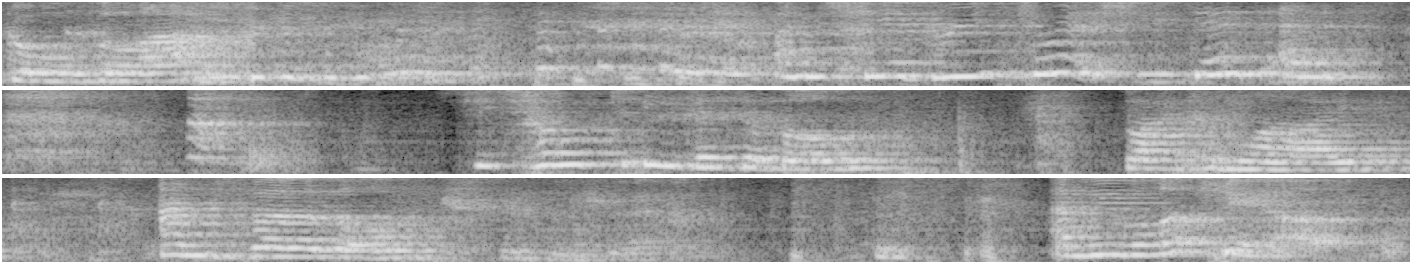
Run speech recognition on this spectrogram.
Ghosts Aloud. and she agreed to it, she did, and she chose to be visible, black and white, and verbal. and we were lucky enough.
